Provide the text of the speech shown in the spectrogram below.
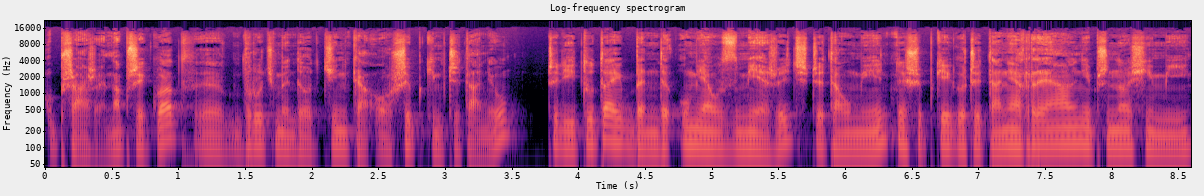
obszarze. Na przykład e, wróćmy do odcinka o szybkim czytaniu, czyli tutaj będę umiał zmierzyć, czy ta umiejętność szybkiego czytania realnie przynosi mi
